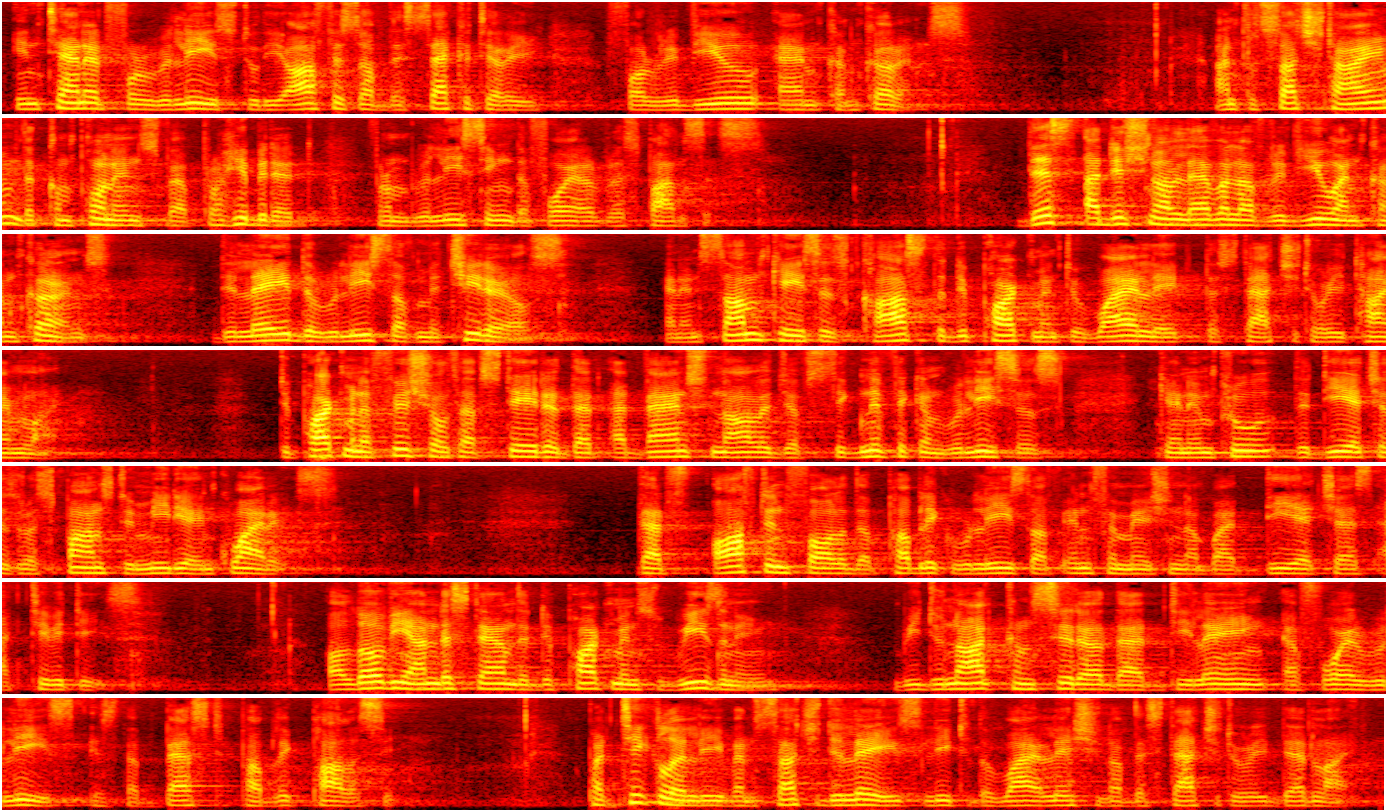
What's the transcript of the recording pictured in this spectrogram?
intended for release to the Office of the Secretary for review and concurrence. Until such time, the components were prohibited from releasing the FOIA responses. This additional level of review and concurrence delayed the release of materials and in some cases caused the Department to violate the statutory timeline. Department officials have stated that advanced knowledge of significant releases can improve the DHS response to media inquiries that often follow the public release of information about DHS activities. Although we understand the Department's reasoning, we do not consider that delaying a FOIA release is the best public policy, particularly when such delays lead to the violation of the statutory deadline.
